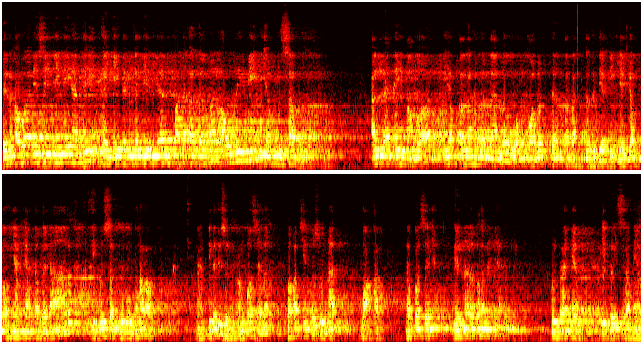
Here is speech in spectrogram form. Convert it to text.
Bil hawadisi diniyati kejadian-kejadian pada agama al-azimi yang besar. Allati madar yang telah berlalu wong kodot dan telah terjadi. Ya contoh yang nyata benar itu 10 Muharram nah kita disunahkan puasa bahkan situ sunat wakaf. Nah puasanya genal pahalanya Raja itu Islam ya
